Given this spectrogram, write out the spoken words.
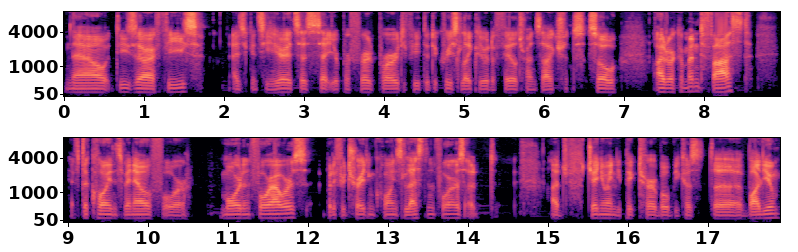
Now, these are fees. As you can see here, it says set your preferred priority fee to decrease likelihood of failed transactions. So I'd recommend fast if the coin's been out for more than four hours. But if you're trading coins less than four hours, I'd, I'd genuinely pick turbo because the volume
